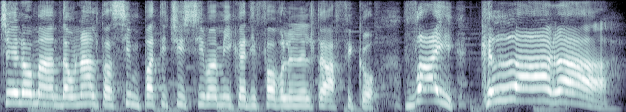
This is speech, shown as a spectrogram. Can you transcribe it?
Ce lo manda un'altra simpaticissima amica di Favole nel traffico. Vai, Clara!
